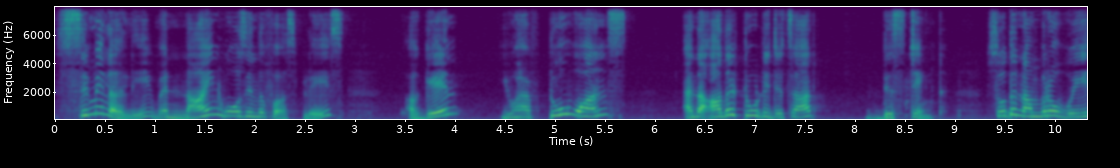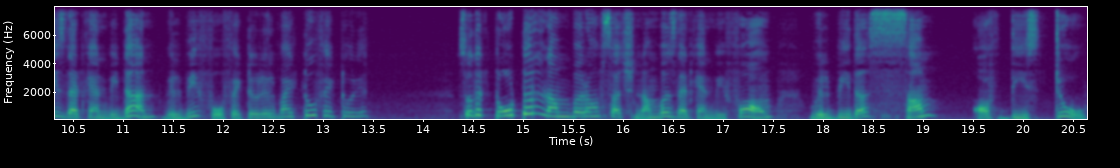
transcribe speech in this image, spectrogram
Similarly, when 9 goes in the first place, again you have 2 ones and the other 2 digits are distinct. So, the number of ways that can be done will be 4 factorial by 2 factorial. So, the total number of such numbers that can be formed will be the sum of these two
